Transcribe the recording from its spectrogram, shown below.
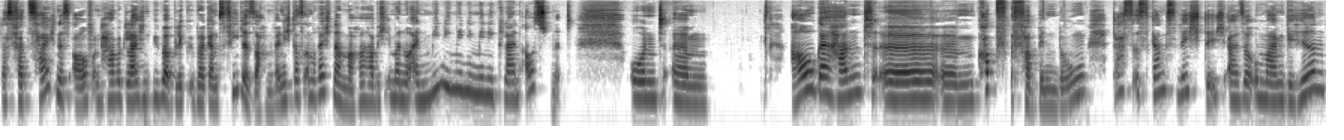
das Verzeichnis auf und habe gleich einen Überblick über ganz viele Sachen. Wenn ich das am Rechner mache, habe ich immer nur einen mini, mini, mini kleinen Ausschnitt. Und ähm, Auge, Hand, äh, ähm, Kopfverbindung. Das ist ganz wichtig, also um meinem Gehirn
